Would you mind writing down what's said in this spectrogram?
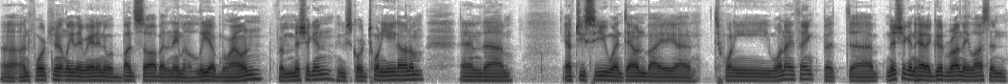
Uh, unfortunately, they ran into a buzzsaw by the name of Leigha Brown from Michigan, who scored 28 on them, and um, FGCU went down by uh, 21, I think, but uh, Michigan had a good run. They lost in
